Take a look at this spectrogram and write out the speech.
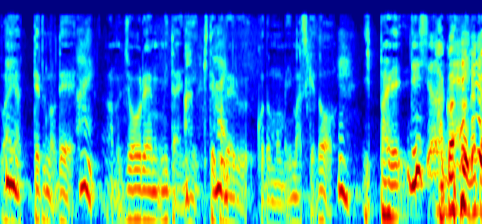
はやってるので、はいあの常連みたいに来てくれる子供もいますけど、えいっぱい箱の中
